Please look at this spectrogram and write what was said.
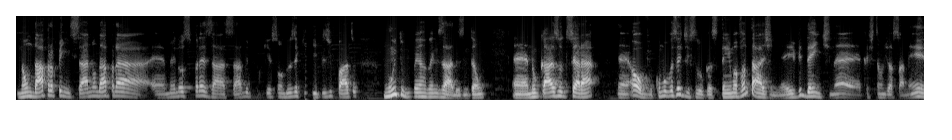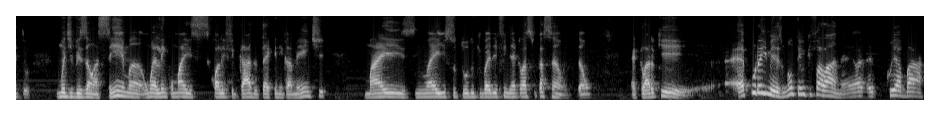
não dá para pensar, não dá para é, menosprezar, sabe? Porque são duas equipes de fato muito bem organizadas. Então, É, no caso do Ceará, é, óbvio, como você disse, Lucas, tem uma vantagem, é evidente, né? Questão de orçamento, uma divisão acima, um elenco mais qualificado tecnicamente, mas não é isso tudo que vai definir a classificação. Então, é claro que é por aí mesmo, não tem o que falar, né? É, Cuiabá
